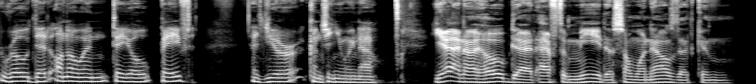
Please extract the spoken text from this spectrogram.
road that Onno and Theo paved that you're continuing now. Yeah, and I hope that after me, there's someone else that can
